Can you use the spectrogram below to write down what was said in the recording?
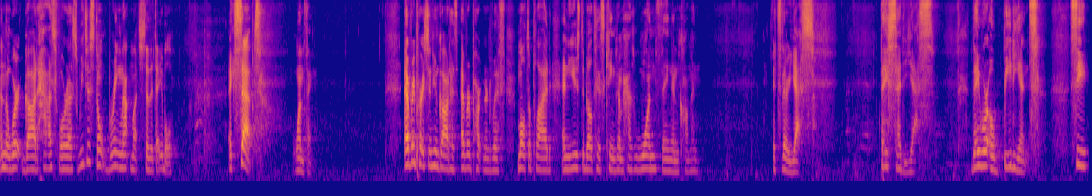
and the work God has for us, we just don't bring that much to the table. Except one thing. Every person who God has ever partnered with, multiplied, and used to build his kingdom has one thing in common it's their yes. They said yes. They were obedient See,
